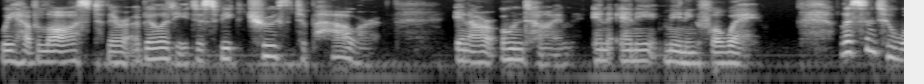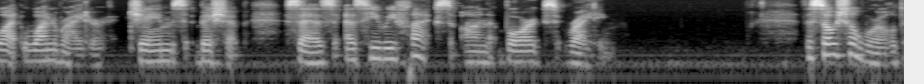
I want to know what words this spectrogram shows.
We have lost their ability to speak truth to power in our own time in any meaningful way. Listen to what one writer James Bishop says as he reflects on Borg's writing. The social world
